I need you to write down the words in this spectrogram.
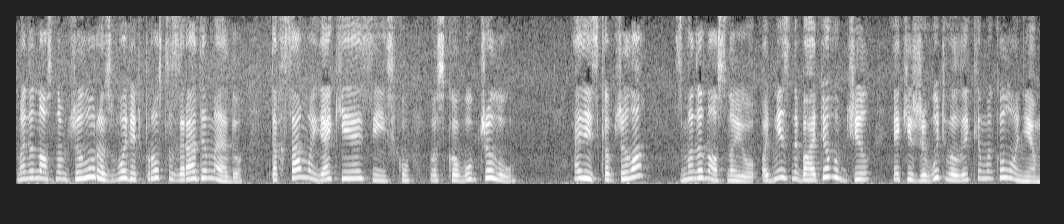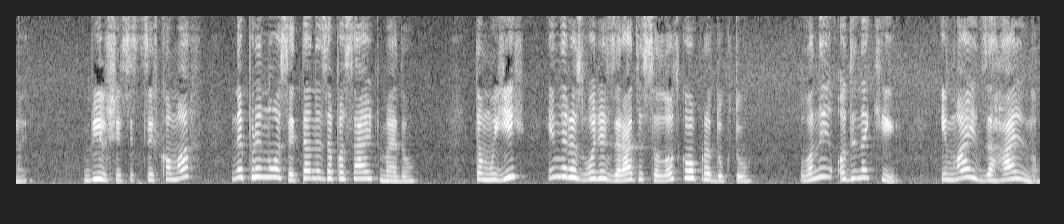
Медоносну бджолу розводять просто заради меду, так само, як і азійську воскову бджолу. Азійська бджола з медоносною одні з небагатьох бджіл, які живуть великими колоніями. Більшість із цих комах не приносять та не запасають меду, тому їх і не розводять заради солодкого продукту. Вони одинакі і мають загальну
